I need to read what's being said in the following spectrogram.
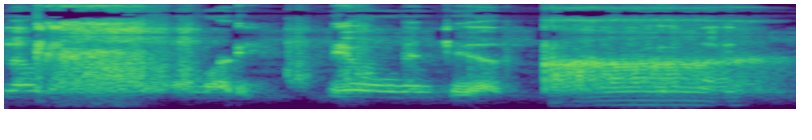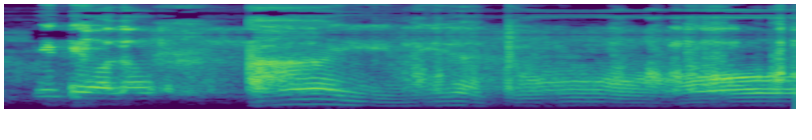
Laura a Mari. Vio a una entidad. ah, Y vio a Laura. ay, mira tú. Oh.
